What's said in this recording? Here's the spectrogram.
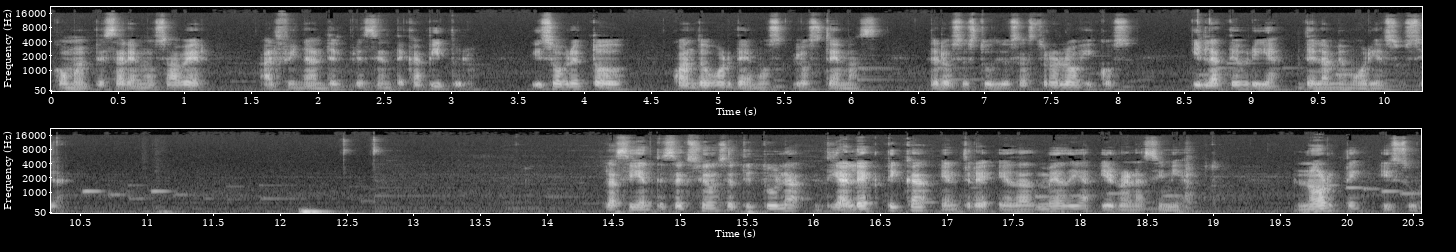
como empezaremos a ver al final del presente capítulo, y sobre todo cuando abordemos los temas de los estudios astrológicos y la teoría de la memoria social. La siguiente sección se titula Dialéctica entre Edad Media y Renacimiento, Norte y Sur.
